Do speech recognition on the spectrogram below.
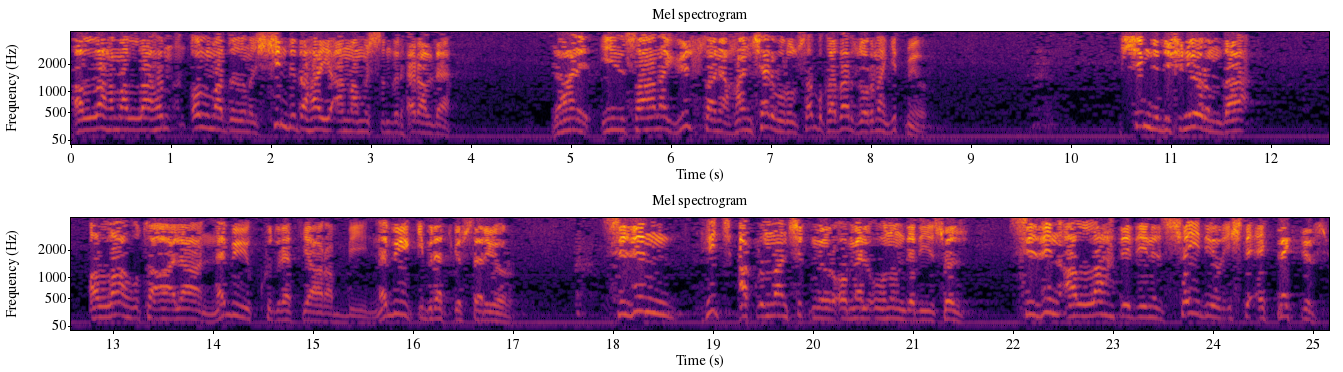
Allah mallahın olmadığını şimdi daha iyi anlamışsındır herhalde. Yani insana yüz tane hançer vurulsa bu kadar zoruna gitmiyor. Şimdi düşünüyorum da Allahu Teala ne büyük kudret ya Rabbi, ne büyük ibret gösteriyor. Sizin hiç aklından çıkmıyor o melunun dediği söz. Sizin Allah dediğiniz şey diyor işte ekmektir.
